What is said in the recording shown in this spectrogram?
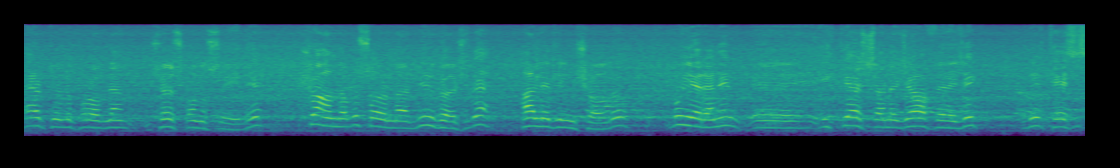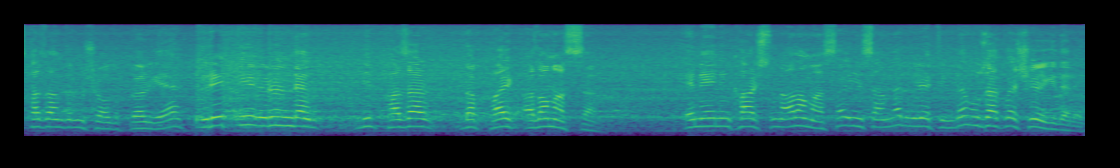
Her türlü problem söz konusuydu. Şu anda bu sorunlar büyük ölçüde halledilmiş oldu. Bu yerenin e, ihtiyaçlarına cevap verecek bir tesis kazandırmış olduk bölgeye. Ürettiği üründen bir pazarda pay alamazsa, emeğinin karşılığını alamazsa insanlar üretimden uzaklaşıyor giderek.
